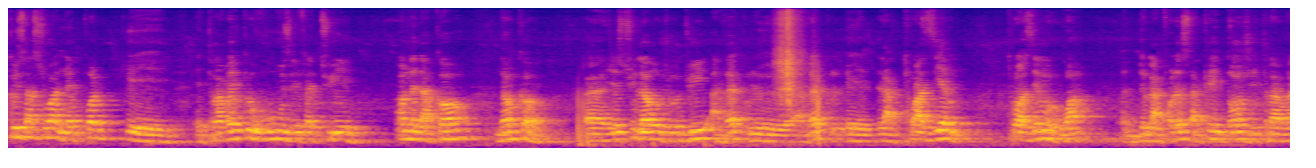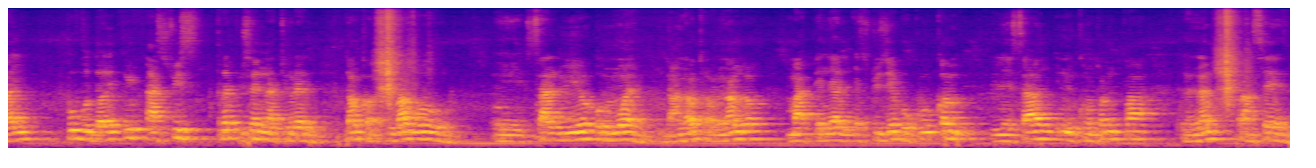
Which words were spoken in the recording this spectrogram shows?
que ce soit n'importe quel travail que vous effectuez. On est d'accord? Donc, euh, je suis là aujourd'hui avec, le, avec la troisième, troisième roi de la forêt sacrée dont je travaille pour vous donner une astuce très puissante naturelle. Donc, je vais vous euh, saluer au moins dans notre langue maternelle. Excusez beaucoup, comme les sages ne comprennent pas la langue française.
